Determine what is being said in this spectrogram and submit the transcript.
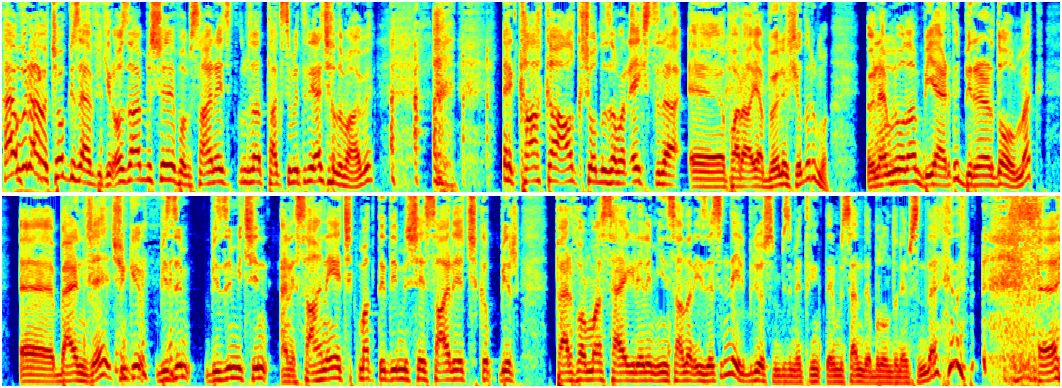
Ha bravo çok güzel fikir. O zaman biz şöyle yapalım. Sahneye çıktığımız zaman taksimetreyi açalım abi. e, kahkaha alkış olduğu zaman ekstra e, para ya böyle şey olur mu? Önemli olan bir yerde bir arada olmak e, bence. Çünkü bizim bizim için hani sahneye çıkmak dediğimiz şey sahneye çıkıp bir performans sergileyelim insanlar izlesin değil. Biliyorsun bizim etkinliklerimiz sen de bulundun hepsinde. E,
